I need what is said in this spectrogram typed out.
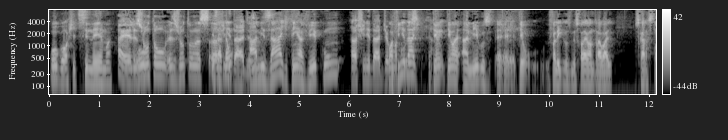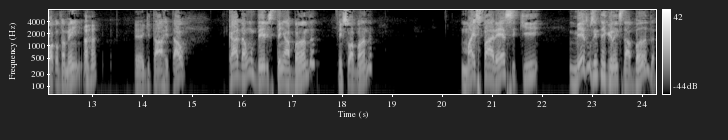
ou gosta de cinema. Ah, é, eles ou- juntam, eles juntam as Exato, então, afinidades. a né? amizade tem a ver com A afinidade de com alguma afinidade. coisa. Eu tenho, tenho amigos, é, é, tenho, eu falei que os meus colegas lá no trabalho, os caras tocam também, Aham. É, guitarra e tal. Cada um deles tem a banda, tem sua banda, mas parece que mesmo os integrantes da banda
